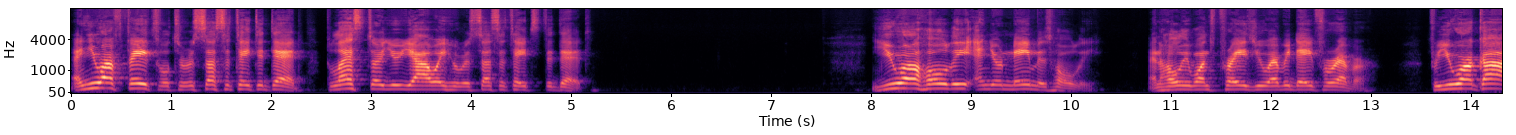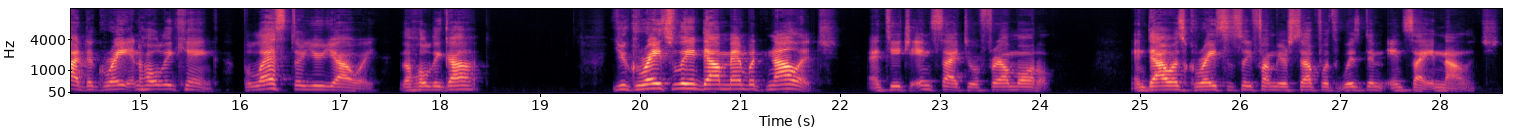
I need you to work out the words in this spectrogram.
And you are faithful to resuscitate the dead. Blessed are you, Yahweh, who resuscitates the dead. You are holy, and your name is holy, and holy ones praise you every day forever. For you are God, the great and holy King. Blessed are you, Yahweh, the holy God. You gracefully endow men with knowledge and teach insight to a frail mortal. Endow us graciously from yourself with wisdom, insight, and knowledge.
